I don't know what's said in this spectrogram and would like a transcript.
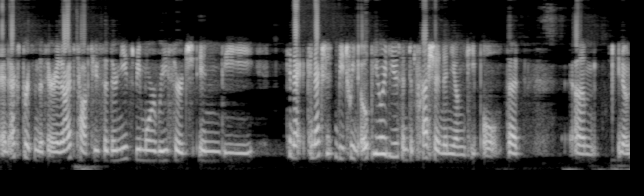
and experts in this area that I've talked to said there needs to be more research in the connect, connection between opioid use and depression in young people. That um, you know,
